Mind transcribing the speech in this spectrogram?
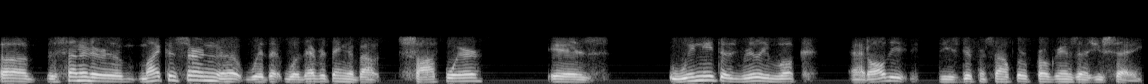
Uh, the senator, my concern uh, with with everything about software is we need to really look at all the, these different software programs, as you say,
